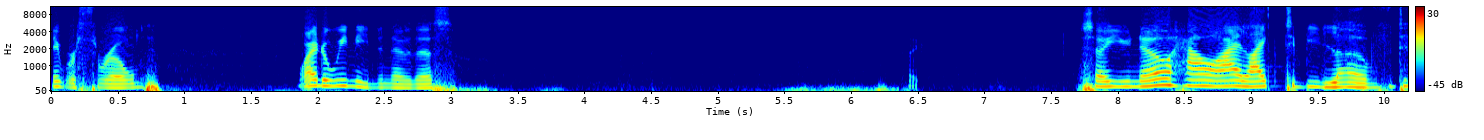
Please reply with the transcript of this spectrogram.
they were thrilled. Why do we need to know this? So you know how I like to be loved.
